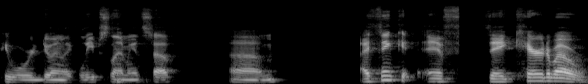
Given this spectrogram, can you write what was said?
People were doing like leap slamming and stuff. Um, I think if they cared about,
